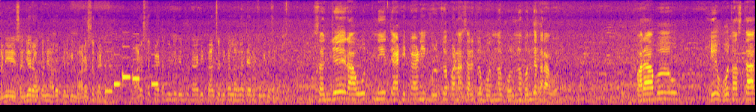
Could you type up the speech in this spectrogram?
आणि संजय राऊतांनी आरोप केला की महाराष्ट्र पॅटर्न महाराष्ट्र पॅटर्न म्हणजे नेमकं काय? आणि कालचा निकाल लागला त्याकडे तुम्ही कसं संजय राऊतनी त्या ठिकाणी मूर्खपणासारखं बोलणं बोलणं बंद करावं. पराभव हे होत असतात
